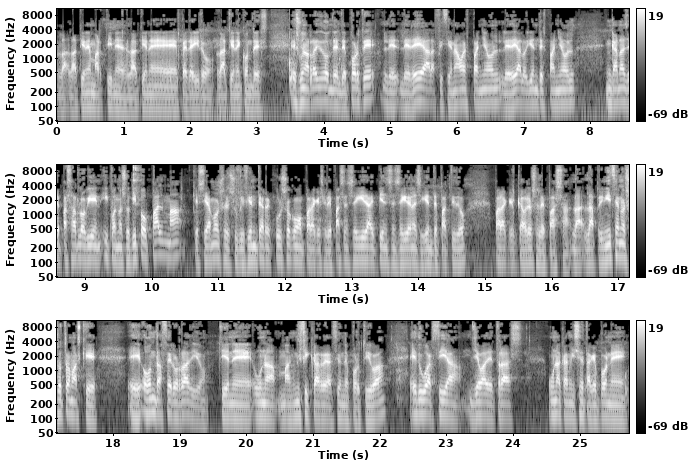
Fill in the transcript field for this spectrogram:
la, la tiene Martínez, la tiene Pereiro, la tiene Condés, es una radio donde el deporte le, le dé al aficionado español, le dé al oyente español ganas de pasarlo bien. Y cuando su equipo palma, que seamos el suficiente recurso como para que se le pase enseguida y piense enseguida en el siguiente partido para que el cabreo se le pasa. La, la primicia no es otra más que eh, Onda Cero Radio tiene una magnífica redacción deportiva. Edu García lleva detrás una camiseta que pone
